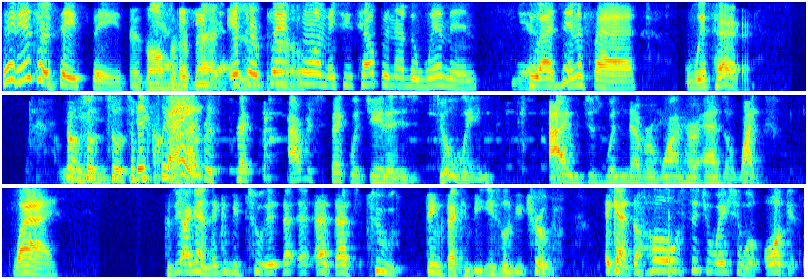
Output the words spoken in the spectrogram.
That is her safe space. It's also Yeah. her If she's, bag. it's too, her so. platform, and she's helping other women Yeah. to identify with her. No, so so to be clear, I respect I respect what Jada is doing. I just would never want her as a wife. Why? Because yeah, again, it could be two. It, that, that, that's two things that can be easily be true. Again, the whole situation with August,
